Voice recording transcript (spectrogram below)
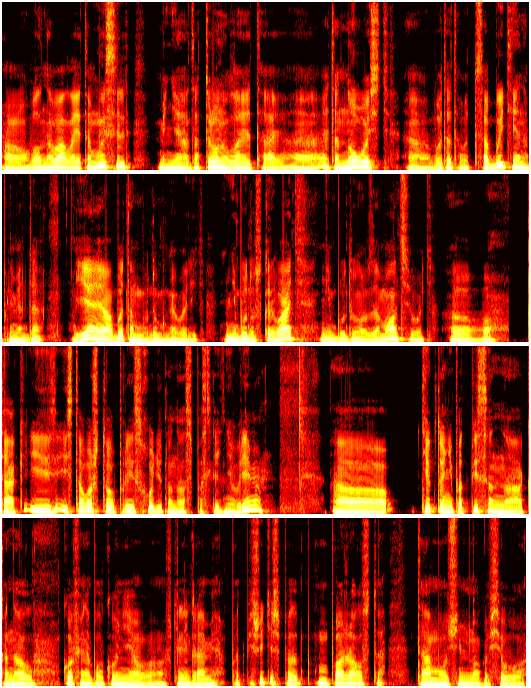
волновала эта мысль, меня затронула эта, эта новость, а, вот это вот событие, например, да, я об этом буду говорить. Не буду скрывать, не буду замалчивать. А, так, из, из того, что происходит у нас в последнее время, те, кто не подписан на канал Кофе на балконе в Телеграме, подпишитесь, пожалуйста. Там очень много всего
